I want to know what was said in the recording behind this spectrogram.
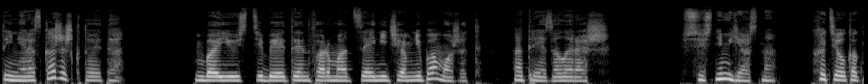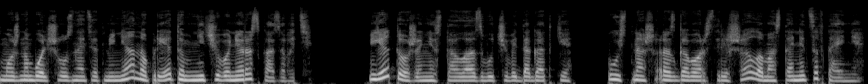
Ты не расскажешь, кто это?» «Боюсь, тебе эта информация ничем не поможет», — отрезал Раш. Все с ним ясно. Хотел как можно больше узнать от меня, но при этом ничего не рассказывать. Я тоже не стала озвучивать догадки. Пусть наш разговор с Решелом останется в тайне.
